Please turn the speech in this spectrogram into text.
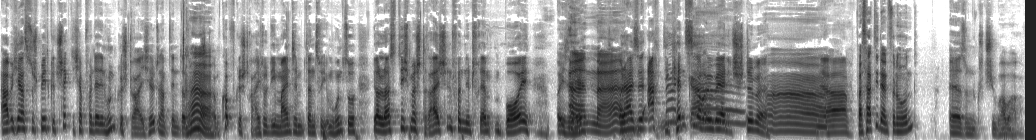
Habe ich erst zu spät gecheckt. Ich habe von der den Hund gestreichelt und habe den dann ah. am Kopf gestreichelt. Und die meinte dann zu ihrem Hund so, ja, lass dich mal streicheln von dem fremden Boy. Und ich so, ah, na. Und da heißt sie, ach, die na, kennst geil. du doch irgendwer, die Stimme. Ah. Ja. Was hat die denn für einen Hund? Äh, so ein Chihuahua.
